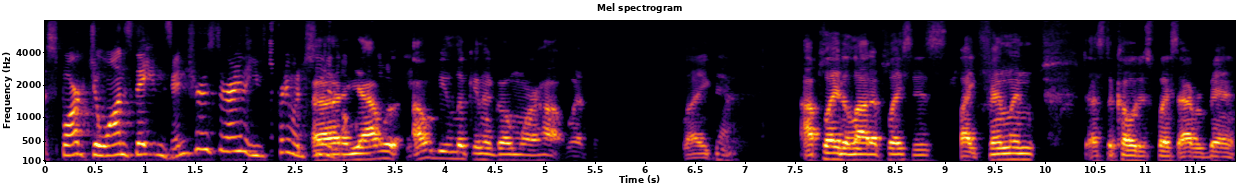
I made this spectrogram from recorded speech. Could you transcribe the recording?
spark Juwan Staten's interest or anything? You've pretty much seen uh, Yeah, I would. I would be looking to go more hot weather. Like, yeah. I played a lot of places like Finland. That's the coldest place I've ever been.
